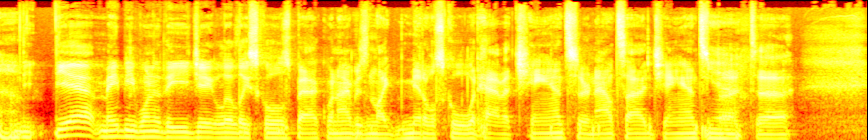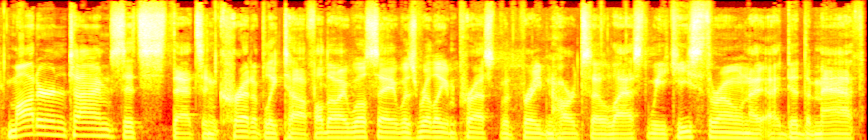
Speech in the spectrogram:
um, yeah, maybe one of the EJ Lilly schools back when I was in like middle school would have a chance or an outside chance, yeah. but. Uh, modern times it's that's incredibly tough although i will say i was really impressed with braden hartsoe last week he's thrown I, I did the math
